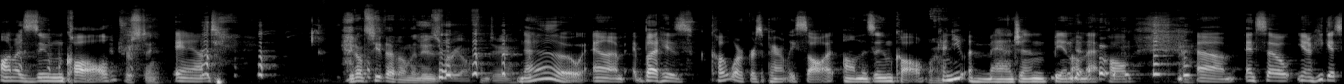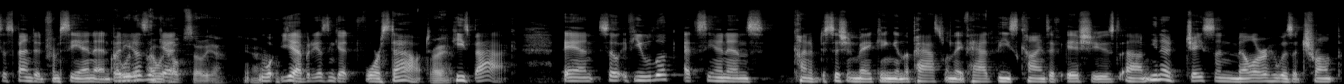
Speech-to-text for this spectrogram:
on a Zoom call. Interesting. And You don't see that on the news very often, do you? no, um, but his coworkers apparently saw it on the Zoom call. Wow. Can you imagine being on that call? Um, and so, you know, he gets suspended from CNN, but would, he doesn't get hope so. Yeah. Yeah. well, yeah, but he doesn't get forced out. Right. He's back. And so if you look at CNN's kind of decision making in the past when they've had these kinds of issues, um, you know, Jason Miller, who was a Trump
